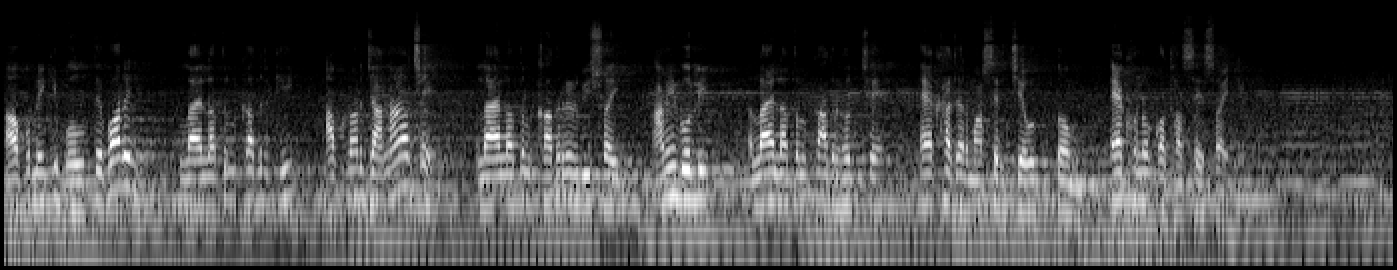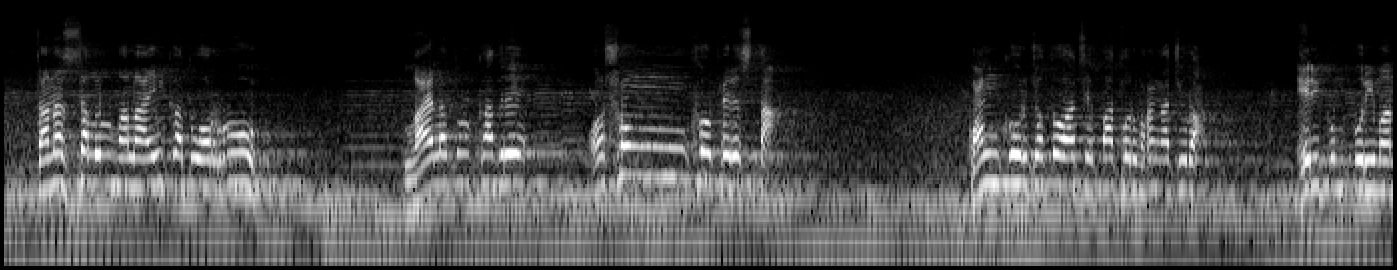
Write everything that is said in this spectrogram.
আপনি কি বলতে পারেন? লায়লাতুল কাদের কি আপনার জানা আছে? লায়লাতুল কাদরের বিষয় আমি বলি লায়লাতুল কাদর হচ্ছে এক হাজার মাসের চেয়ে উত্তম, এখনও কথা শেষ হয়নি। তানাজ্জালুল মালাইকাতু রূহ লায়লাতুল কাদরে অসংখ্য ফেরেস্তা কঙ্কর যত আছে পাথর ভাঙা চূড়া, এরকম পরিমাণ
